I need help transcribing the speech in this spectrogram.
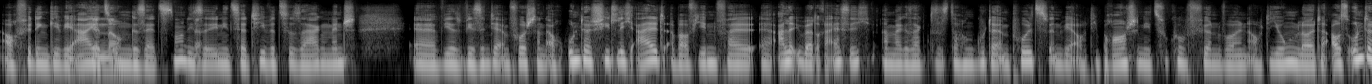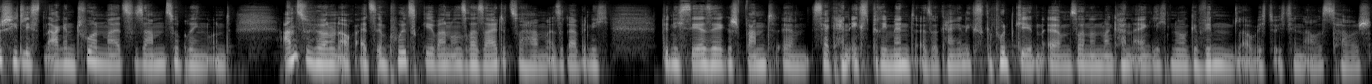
auch für den GWA jetzt genau. umgesetzt. Ne? Diese ja. Initiative zu sagen, Mensch, äh, wir, wir sind ja im Vorstand auch unterschiedlich alt, aber auf jeden Fall äh, alle über 30, haben wir gesagt, das ist doch ein guter Impuls, wenn wir auch die Branche in die Zukunft führen wollen, auch die jungen Leute aus unterschiedlichsten Agenturen mal zusammenzubringen und anzuhören und auch als Impulsgeber an unserer Seite zu haben. Also da bin ich, bin ich sehr, sehr gespannt. Ähm, ist ja kein Experiment, also kann ja nichts kaputt gehen, ähm, sondern man kann eigentlich nur gewinnen, glaube ich, durch den Austausch.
